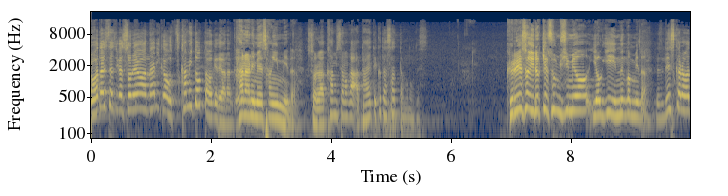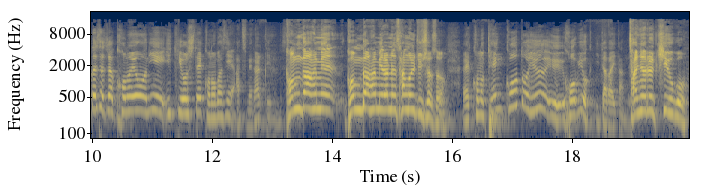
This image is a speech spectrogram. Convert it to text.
私たちがそれは何かを掴み取ったわけではなく하나님의상입니다それは神様が与えてくださったものです。 그래서 이렇게 숨쉬며 여기 있는 겁니다. ですから私たちはこのように息をしてこの場に集められているんです 건강함에 건강함이라는 상을 주셔서 えーこの健康というえー褒美をいただいたんです 자녀를 키우고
